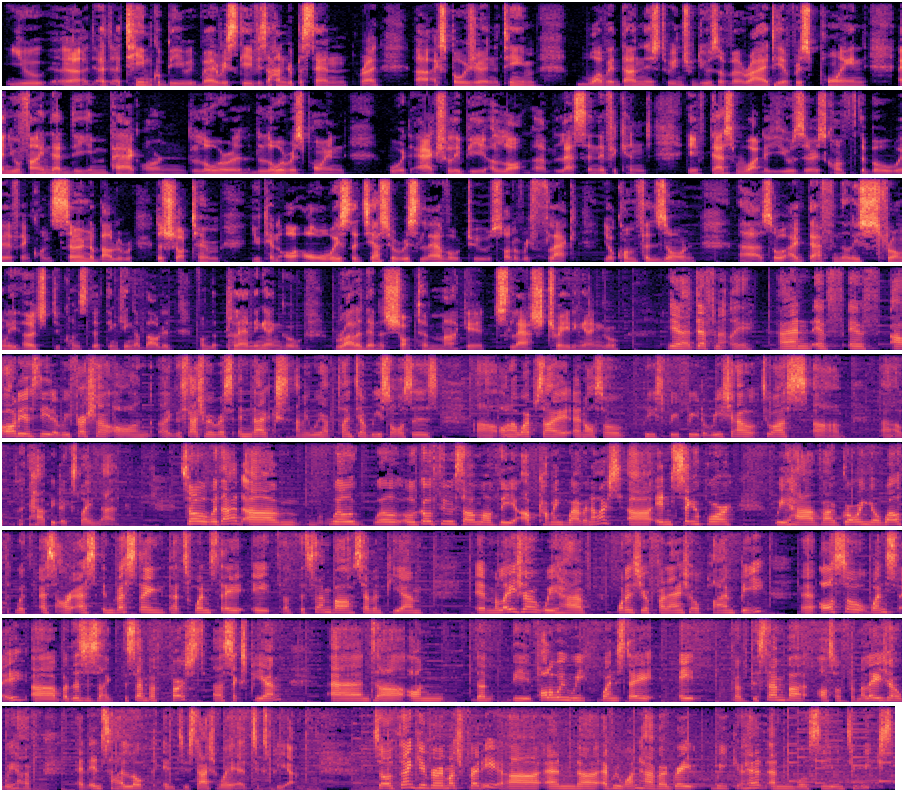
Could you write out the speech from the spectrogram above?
you uh, a, a, team could be very risky if it's 100% right uh, exposure in the team. What we've done is to introduce a variety of risk point and you'll find that the impact on the lower the lower risk point would actually be a lot um, less significant. If that's what the user is comfortable with and concerned about the, the short term, you can always adjust your risk level to sort of reflect your comfort zone. Uh, so I definitely strongly urge to consider thinking about it from the planning angle rather than a short term market slash trading angle. Yeah, definitely. And if if our audience need a refresher on like the Stashaway risk index, I mean, we have plenty of resources uh, on our website, and also please feel free to reach out to us. Uh, uh, happy to explain that. So with that, um, we'll, we'll we'll go through some of the upcoming webinars uh, in Singapore. We have uh, Growing Your Wealth with SRS Investing. That's Wednesday, 8th of December, 7 p.m. In Malaysia, we have What is Your Financial Plan B? Uh, also Wednesday, uh, but this is like December 1st, uh, 6 p.m. And on the, the following week, Wednesday, 8th of December, also from Malaysia, we have an inside look into Stashaway at 6 p.m. So thank you very much, Freddie, uh, and uh, everyone. Have a great week ahead, and we'll see you in two weeks.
